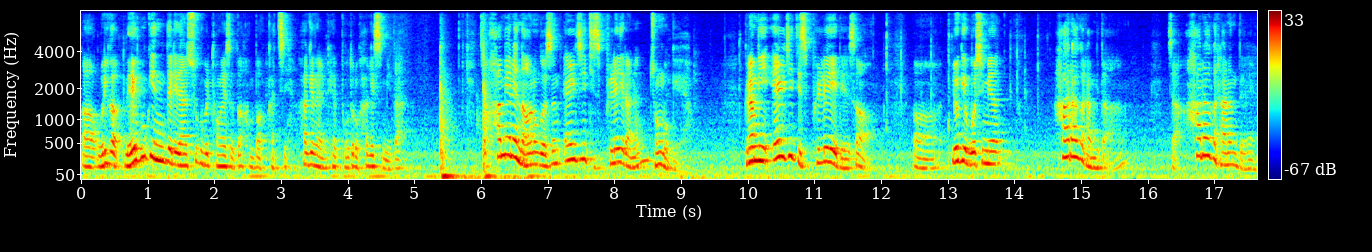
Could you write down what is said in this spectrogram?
어, 우리가 외국인들에 대한 수급을 통해서도 한번 같이 확인을 해 보도록 하겠습니다. 자, 화면에 나오는 것은 LG 디스플레이라는 종목이에요. 그럼 이 LG 디스플레이에 대해서 어, 여기 보시면 하락을 합니다. 자 하락을 하는데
